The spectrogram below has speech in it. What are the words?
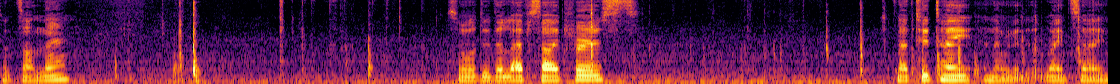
So it's on there. So we'll do the left side first. Not too tight, and then we're gonna do the right side.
